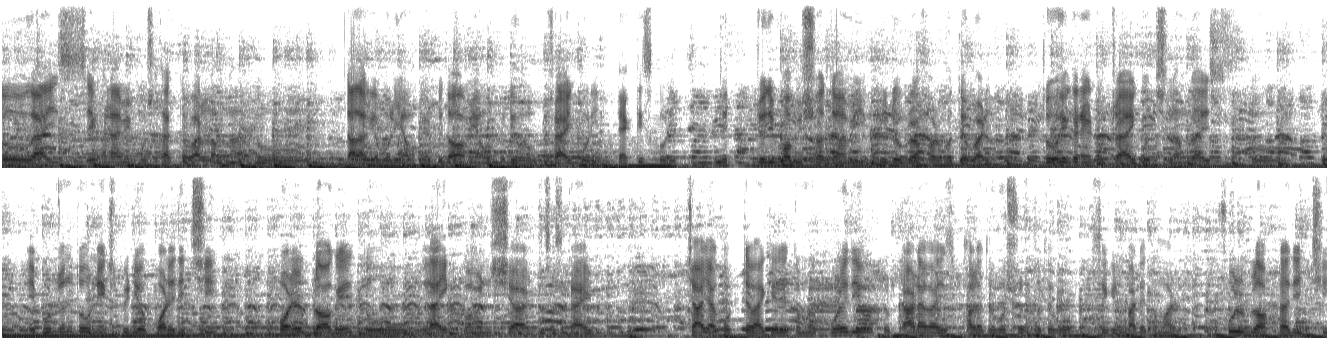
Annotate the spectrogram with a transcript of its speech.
তো গাইস এখানে আমি বসে থাকতে পারলাম না। তো দাদাকে বলি, আমাকে একটু দাও, আমি আমার ভিডিও ট্রাই করি প্র্যাকটিস করি। যদি ভবিষ্যতে আমি ভিডিওগ্রাফার হতে পারি। তো এখানে একটু ট্রাই করছিলাম গাইস তো পর্যন্ত নেক্সট ভিডিও পরে দিচ্ছি। পরের ব্লগে তো লাইক কমেন্ট শেয়ার সাবস্ক্রাইব যা যা করতে বাকি তোমরা করে দিও। তো টাটা গাইজ ভালো থেকো, সুস্থ থেকো। সেকেন্ড পার্টে তোমার ফুল ব্লগটা দিচ্ছি,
